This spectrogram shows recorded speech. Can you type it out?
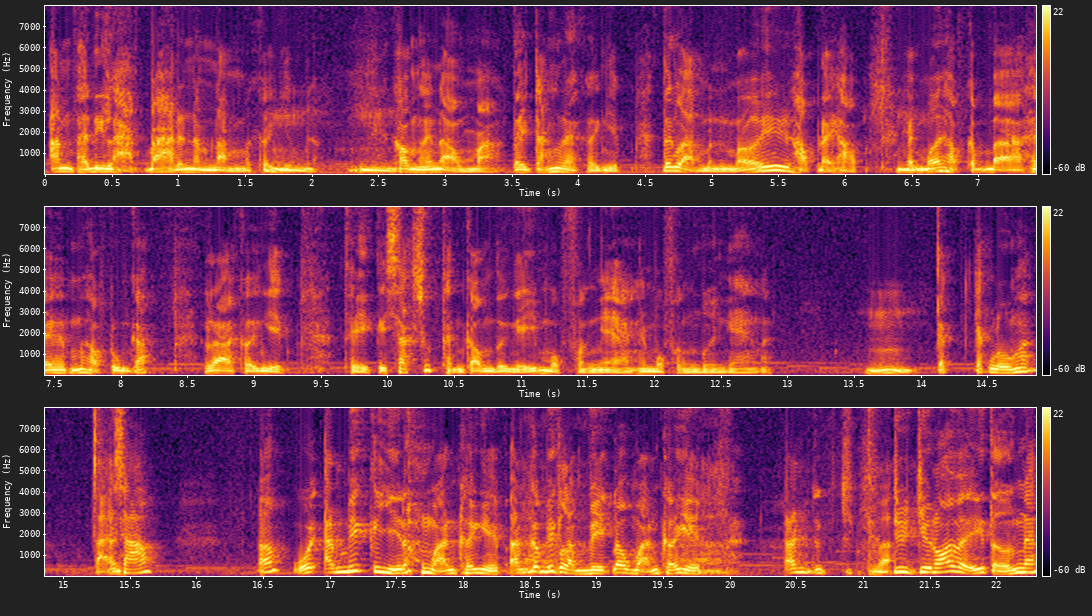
anh phải đi làm 3 đến 5 năm mới khởi nghiệp Ừ. không thể nào mà tay trắng ra khởi nghiệp. Tức là mình mới học đại học Ừ. hay mới học cấp 3 hay mới học trung cấp ra khởi nghiệp thì cái xác suất thành công tôi nghĩ một phần ngàn hay một phần mười ngàn đó. Ừ. chắc chắc luôn á. Tại sao? Đó ủa, anh biết cái gì đâu mà anh khởi nghiệp. Anh có biết làm việc đâu mà anh khởi nghiệp. Anh Dạ. chưa chưa nói về ý tưởng nè.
